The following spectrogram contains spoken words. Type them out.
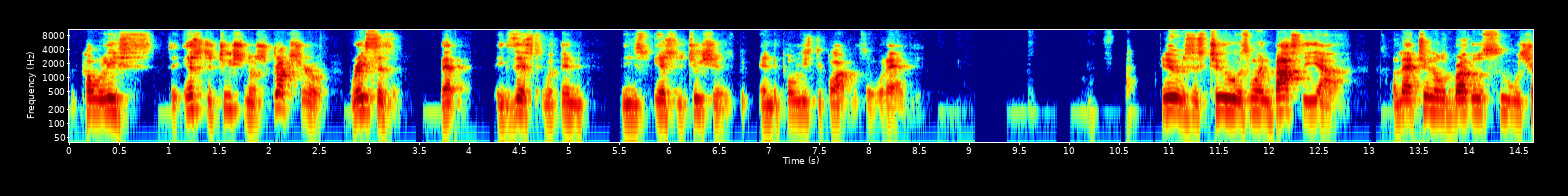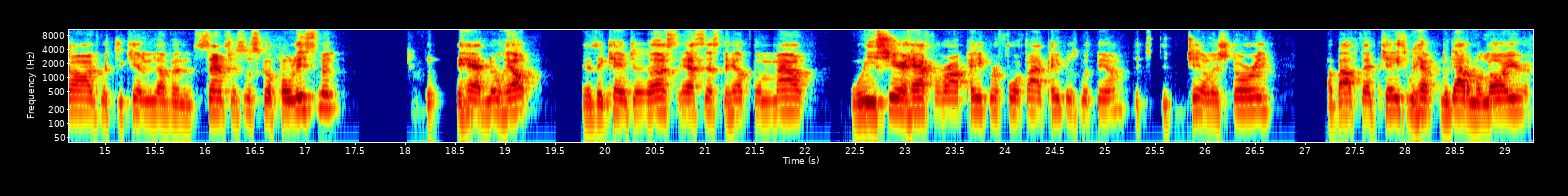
the police, the institutional structural racism that exists within these institutions and the police departments and what have you. Here's this two was when Bastia, a Latino brothers who were charged with the killing of a San Francisco policeman. They had no help as they came to us, asked us to help them out. We shared half of our paper, four or five papers with them to, to tell their story about that case. We helped, we got them a lawyer,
